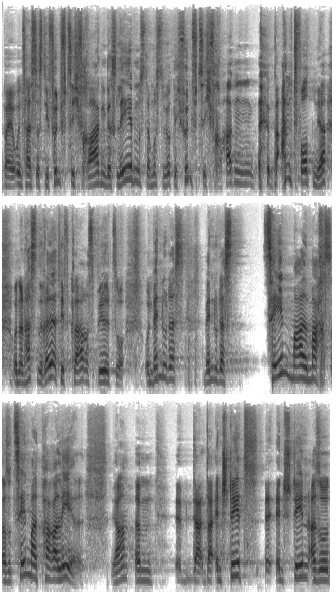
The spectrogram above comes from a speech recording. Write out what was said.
bei uns heißt das die 50 Fragen des Lebens, da musst du wirklich 50 Fragen beantworten, ja, und dann hast du ein relativ klares Bild so. Und wenn du das, wenn du das zehnmal machst, also zehnmal parallel, ja, ähm, da, da entsteht, entstehen also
